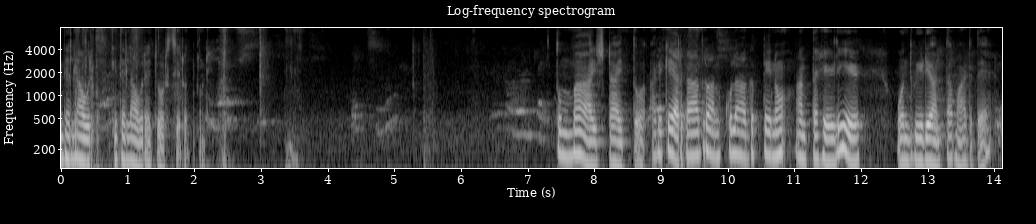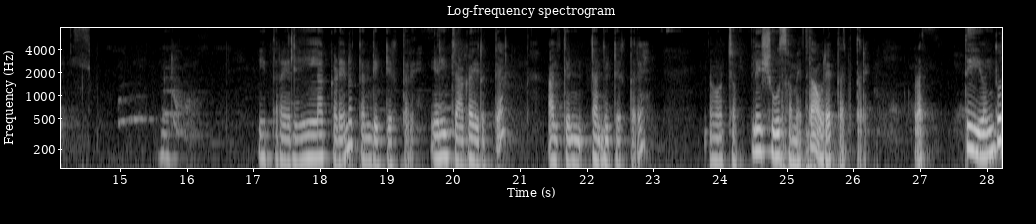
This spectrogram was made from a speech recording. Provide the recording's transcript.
ಇದೆಲ್ಲ ಅವ್ರಿಗೆ ಇದೆಲ್ಲ ಅವರೇ ಜೋಡಿಸಿರೋದು ನೋಡಿ. ತುಂಬ ಇಷ್ಟ ಆಯಿತು. ಅದಕ್ಕೆ ಯಾರಿಗಾದ್ರೂ ಅನುಕೂಲ ಆಗುತ್ತೇನೋ ಅಂತ ಹೇಳಿ ಒಂದು ವಿಡಿಯೋ ಅಂತ ಮಾಡಿದೆ. ಈ ಥರ ಎಲ್ಲ ಕಡೆಯೂ ತಂದಿಟ್ಟಿರ್ತಾರೆ. ಎಲ್ಲಿ ಜಾಗ ಇರುತ್ತೆ ಅಲ್ಲಿ ತಿನ್ ತಂದಿಟ್ಟಿರ್ತಾರೆ. ಚಪ್ಪಲಿ ಶೂ ಸಮೇತ ಅವರೇ ತರ್ತಾರೆ. ಪ್ರತಿಯೊಂದೂ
